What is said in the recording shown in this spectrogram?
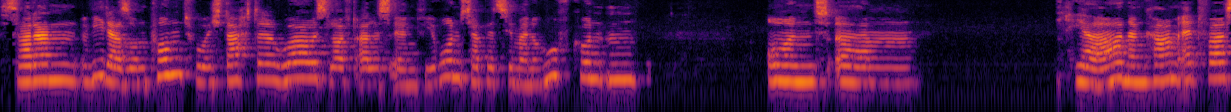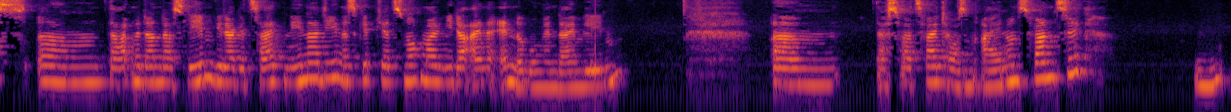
Es war dann wieder so ein Punkt, wo ich dachte, wow, es läuft alles irgendwie rund. Ich habe jetzt hier meine Hufkunden. Und ähm, Ja, dann kam etwas, ähm, da hat mir dann das Leben wieder gezeigt, nee Nadine, es gibt jetzt nochmal wieder eine Änderung in deinem Leben. Ähm, das war 2021. Mhm.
